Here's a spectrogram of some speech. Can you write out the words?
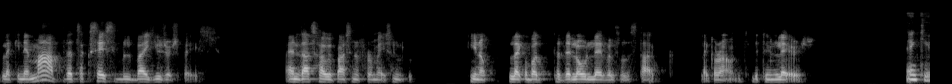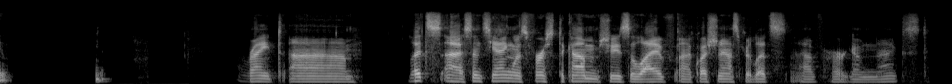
like in a map that's accessible by user space. And that's how we pass information, you know, like about the low levels of the stack like around between layers. Thank you. All right. Um, let's, uh, since Yang was first to come, she's a live uh, question asker. Let's have her go next.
